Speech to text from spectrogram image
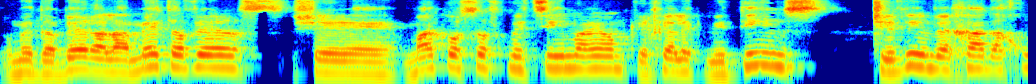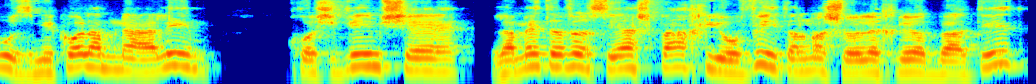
הוא מדבר על המטאוורס שמייקרוסופט מציעים היום כחלק מטימס, 71% מכל המנהלים חושבים שלמטאוורס יהיה השפעה חיובית על מה שהולך להיות בעתיד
